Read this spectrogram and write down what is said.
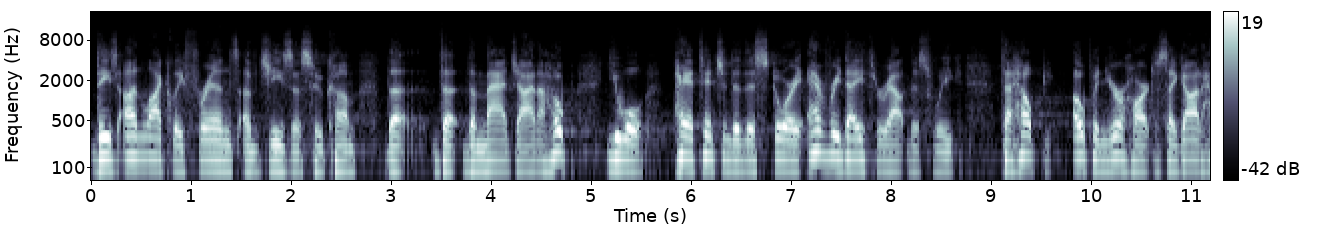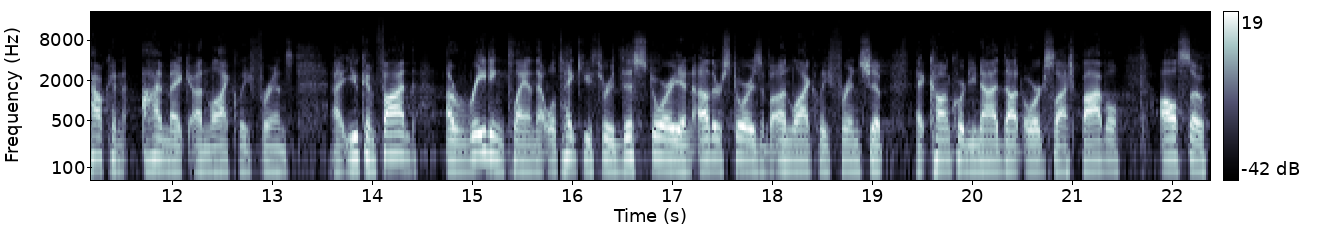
these unlikely friends of Jesus who come, the, the, the Magi. And I hope you will pay attention to this story every day throughout this week to help open your heart to say, God, how can I make unlikely friends? Uh, you can find a reading plan that will take you through this story and other stories of unlikely friendship at concordunited.org slash Bible. Also,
